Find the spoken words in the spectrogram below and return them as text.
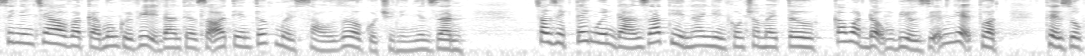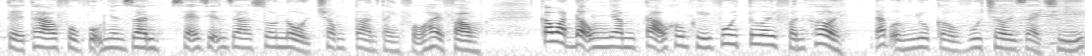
Xin kính chào và cảm ơn quý vị đang theo dõi tin tức 16 giờ của truyền hình nhân dân. Trong dịp Tết Nguyên đán Giáp Thìn 2024, các hoạt động biểu diễn nghệ thuật, thể dục thể thao phục vụ nhân dân sẽ diễn ra sôi nổi trong toàn thành phố Hải Phòng. Các hoạt động nhằm tạo không khí vui tươi, phấn khởi, đáp ứng nhu cầu vui chơi giải trí,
